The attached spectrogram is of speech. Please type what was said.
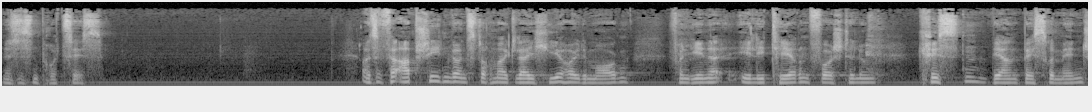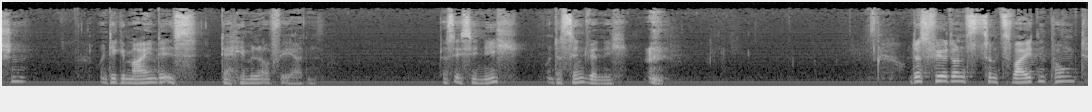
Und es ist ein Prozess. Also verabschieden wir uns doch mal gleich hier heute Morgen von jener elitären Vorstellung, Christen wären bessere Menschen und die Gemeinde ist der Himmel auf Erden. Das ist sie nicht. Und das sind wir nicht. Und das führt uns zum zweiten Punkt.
